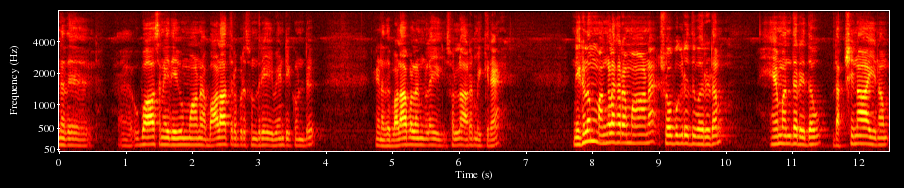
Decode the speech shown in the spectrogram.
எனது உபாசனை தெய்வமான பாலா திருபுர சுந்தரியை வேண்டிக் கொண்டு எனது பலாபலன்களை சொல்ல ஆரம்பிக்கிறேன். நிகழும் மங்களகரமான சோபகிருது வருடம் ஹேமந்த ரிதவ் தட்சிணாயினம்.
